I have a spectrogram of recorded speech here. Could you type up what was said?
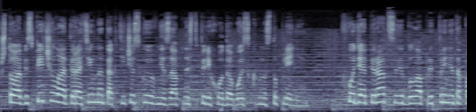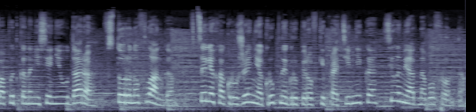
что обеспечило оперативно-тактическую внезапность перехода войск в наступление. В ходе операции была предпринята попытка нанесения удара в сторону фланга, целях окружения крупной группировки противника силами одного фронта.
